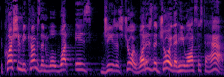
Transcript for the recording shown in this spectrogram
The question becomes then, well, what is Jesus' joy? What is the joy that he wants us to have?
